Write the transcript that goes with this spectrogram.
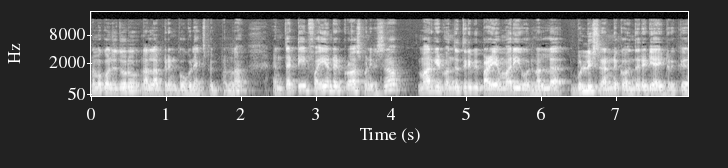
நம்ம கொஞ்சம் தூரம் நல்ல அப் ட்ரெண்ட் போகும்னு எக்ஸ்பெக்ட் பண்ணலாம். And thirty eight five hundred cross பண்ணிடுச்சுன்னா மார்க்கெட் வந்து திருப்பி பழைய மாதிரி ஒரு நல்ல புல்லிஷ் ரன்னுக்கு வந்து ரெடி ஆகிட்டு இருக்கு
